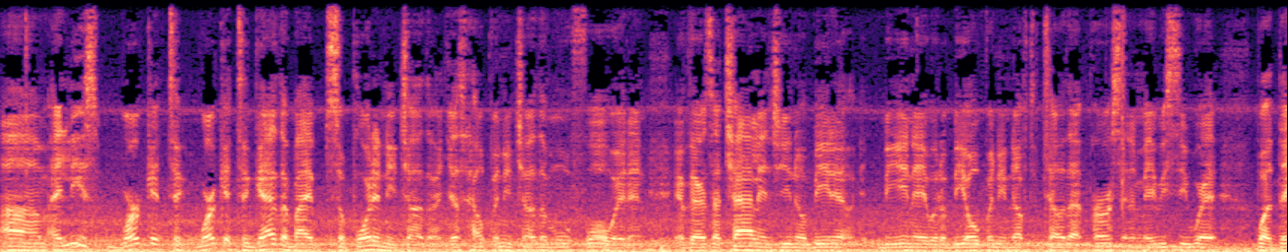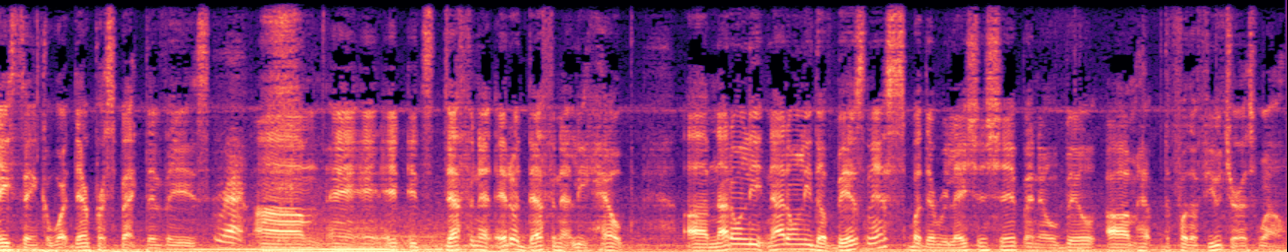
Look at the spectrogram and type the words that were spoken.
Um, at least work it to work it together by supporting each other and just helping each other move forward. And if there's a challenge, you know, being being able to be open enough to tell that person and maybe see where what they think or what their perspective is. right. Um, and, and it, it's definite. It'll definitely help. Um, not only not only the business but the relationship, and it'll build um, for the future as well.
